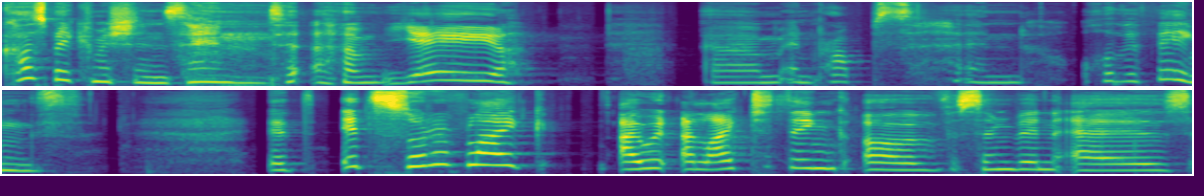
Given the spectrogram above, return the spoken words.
cosplay commissions and um, Yay! um, and props and all the things it, it's sort of like I would I like to think of Sinbin as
